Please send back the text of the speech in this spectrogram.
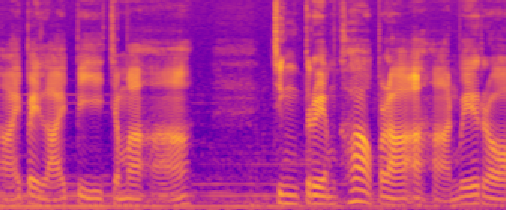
หายไปหลายปีจะมาหา จึงเตรียมข้าวปลาอาหารไว้รอ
